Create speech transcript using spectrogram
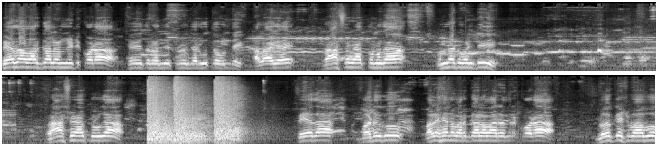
పేద వర్గాలన్నిటి కూడా చేతులు అందించడం జరుగుతూ ఉంది. అలాగే రాష్ట్ర వ్యాప్తంగా ఉన్నటువంటి రాష్ట్ర వ్యాప్తంగా పేద బడుగు బలహీన వర్గాల వారందరికీ కూడా లోకేష్ బాబు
